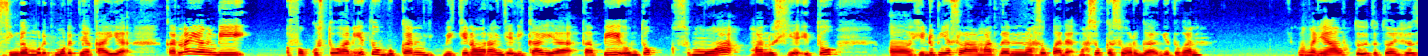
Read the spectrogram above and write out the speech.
sehingga murid-muridnya kaya. Karena yang di fokus Tuhan itu bukan bikin orang jadi kaya, tapi untuk semua manusia itu uh, hidupnya selamat dan masuk pada masuk ke surga gitu kan. Makanya waktu itu Tuhan Yesus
